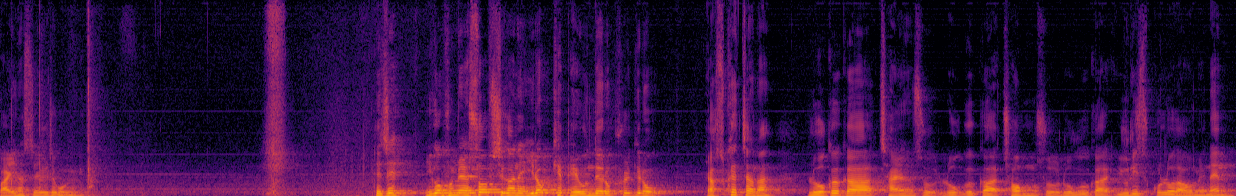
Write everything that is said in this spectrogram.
마이너스 1제곱입니다. 되지? 이거 분명 수업 시간에 이렇게 배운 대로 풀기로 약속했잖아. 로그가 자연수, 로그가 정수, 로그가 유리수꼴로 나오면은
